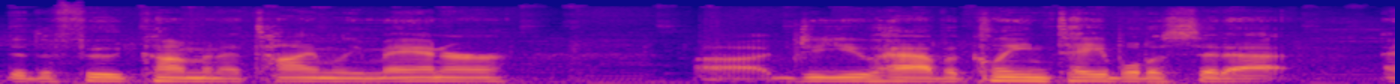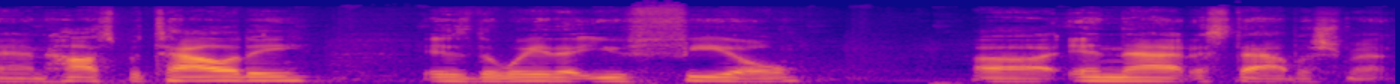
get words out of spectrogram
Did the food come in a timely manner? Uh, do you have a clean table to sit at? And hospitality is the way that you feel uh, in that establishment.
